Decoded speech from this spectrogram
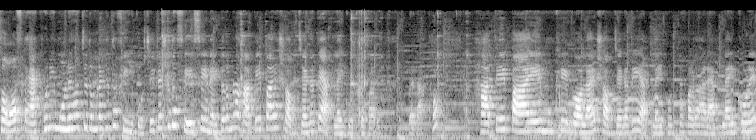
সফট এখনই মনে হচ্ছে তোমরা কিন্তু ফিল করছ। এটা শুধু ফেসে না, এটা তোমরা হাতে পায়ে সব জায়গাতে অ্যাপ্লাই করতে পারো। এবার রাখো। হাতে, পায়ে, মুখে, গলায় সব জায়গাতেই অ্যাপ্লাই করতে পারো। আর অ্যাপ্লাই করে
